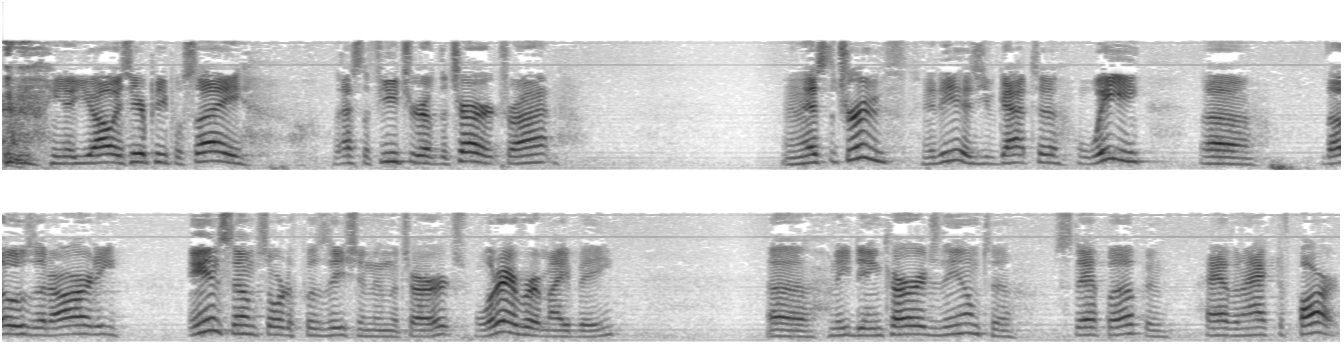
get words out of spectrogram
you know, you always hear people say, that's the future of the church, right? And that's the truth. It is. You've got to, we, uh, those that are already in some sort of position in the church, whatever it may be, uh, need to encourage them to step up and have an active part.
